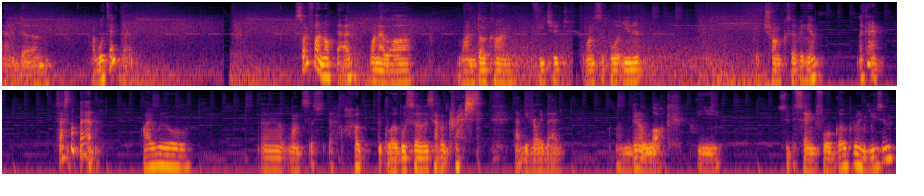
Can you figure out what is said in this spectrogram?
And um, I will take that. So far not bad. One LR, one Dokkan featured, one support unit. Get Trunks over here. Okay. So that's not bad. I will uh, once I hope the global servers haven't crashed. That'd be very bad. I'm gonna lock the Super Saiyan 4 Goku and use him.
